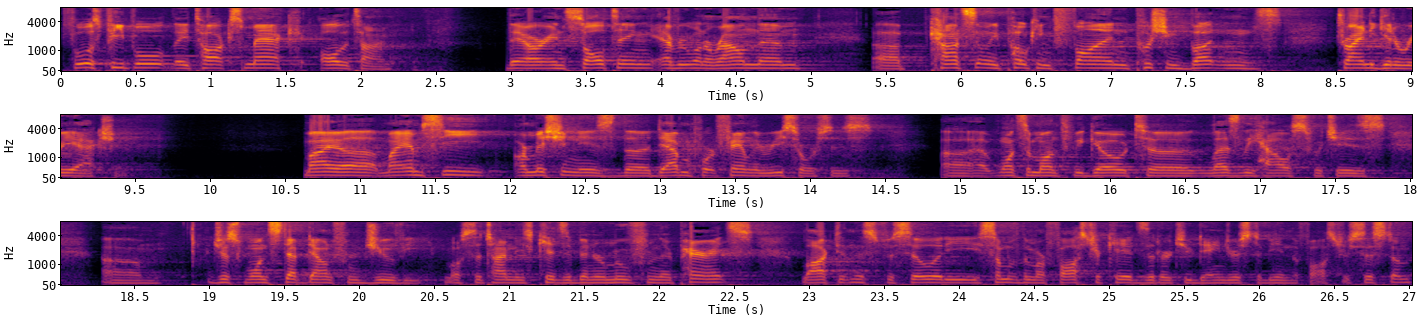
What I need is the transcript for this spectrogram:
Foolish people, they talk smack all the time. They are insulting everyone around them, uh, constantly poking fun, pushing buttons, trying to get a reaction. My, uh, my MC, our mission is the Davenport Family Resources. Uh, once a month, we go to Leslie House, which is um, just one step down from juvie. Most of the time, these kids have been removed from their parents, locked in this facility. Some of them are foster kids that are too dangerous to be in the foster system.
